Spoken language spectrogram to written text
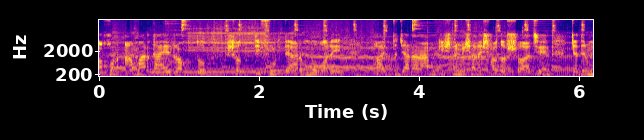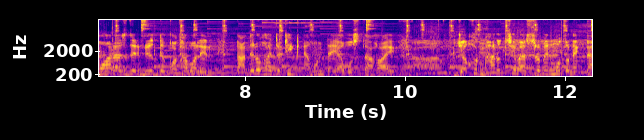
তখন আমার গায়ের রক্ত সত্যি ফুটতে আরম্ভ করে। হয়তো যারা রামকৃষ্ণ মিশনের সদস্য আছেন, যাদের মহারাজদের বিরুদ্ধে কথা বলেন, তাদেরও হয়তো ঠিক এমনটাই অবস্থা হয়। যখন ভারত সেবাশ্রমের মতন একটা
